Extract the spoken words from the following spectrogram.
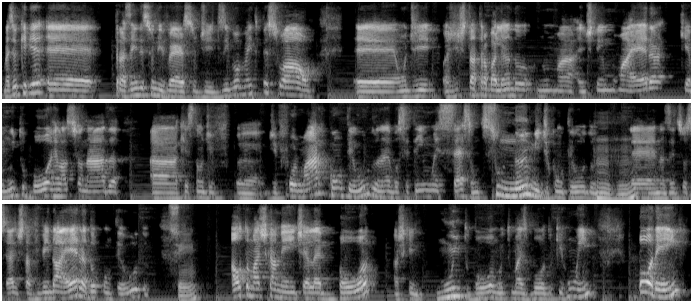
Mas eu queria, é, trazendo esse universo de desenvolvimento pessoal, é, onde a gente está trabalhando numa. A gente tem uma era que é muito boa relacionada à questão de, é, de formar conteúdo, né? Você tem um excesso, um tsunami de conteúdo uhum. é, nas redes sociais, a gente está vivendo a era do conteúdo. Sim. Automaticamente ela é boa, acho que muito boa, muito mais boa do que ruim, porém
